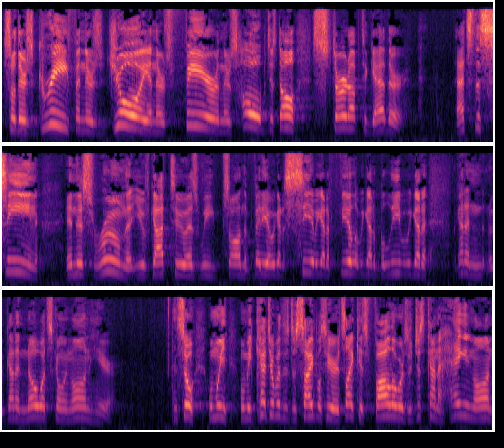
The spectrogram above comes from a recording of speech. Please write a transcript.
so there's grief, and there's joy, and there's fear, and there's hope, just all stirred up together. That's the scene in this room that you've got to, as we saw in the video, we got to see it, we got to feel it, we got to believe it, we got to, we got to, we got to know what's going on here. And so when we when we catch up with his disciples here, it's like his followers are just kind of hanging on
